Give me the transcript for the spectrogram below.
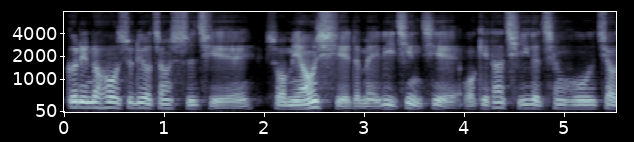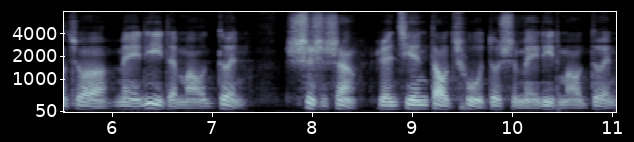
格林的后书六章十节所描写的美丽境界，我给它起一个称呼，叫做“美丽的矛盾”。事实上，人间到处都是美丽的矛盾。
